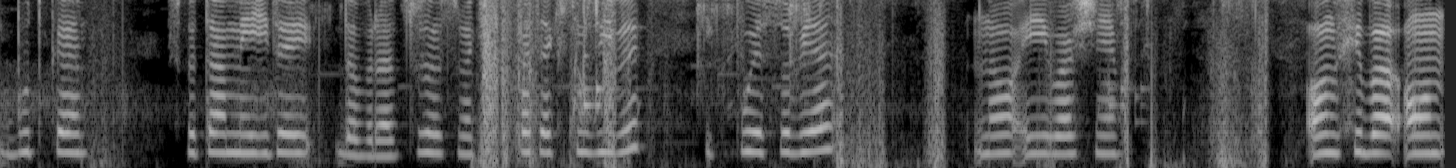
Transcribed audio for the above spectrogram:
budkę z petami i tutaj, dobra, tu są jakieś pety ekskluzywy i kupuję sobie. No i właśnie on chyba, on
